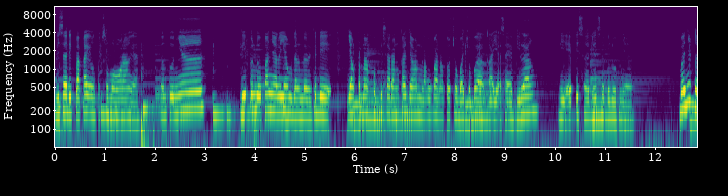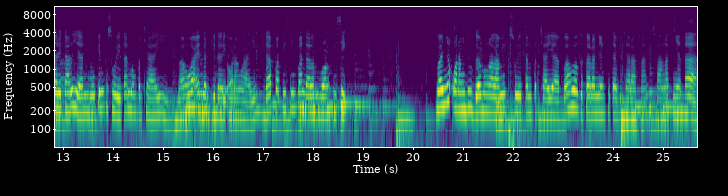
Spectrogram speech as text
bisa dipakai untuk semua orang ya. Tentunya diperlukan nyali yang benar-benar gede. Yang penakut disarankan jangan melakukan atau coba-coba kayak saya bilang di episode sebelumnya. Banyak dari kalian mungkin kesulitan mempercayai bahwa energi dari orang lain dapat disimpan dalam ruang fisik. Banyak orang juga mengalami kesulitan percaya bahwa getaran yang kita bicarakan sangat nyata.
